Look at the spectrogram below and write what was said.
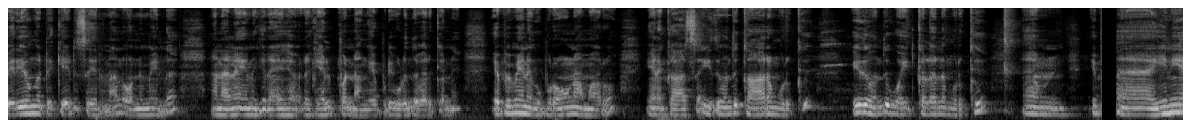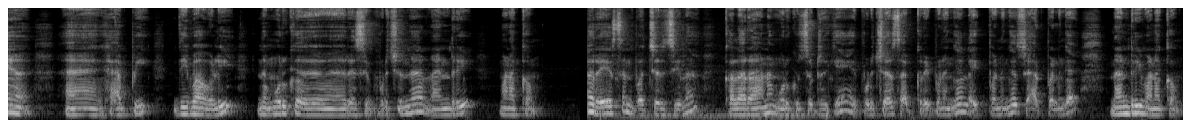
பெரியவங்ககிட்ட கேட்டு செய்கிறனால ஒன்றுமே இல்லை. அதனால் எனக்கு எனக்கு ஹெல்ப் பண்ணாங்க. எப்படி உளுந்து வறுக்கன்னு எப்பவுமே எனக்கு ப்ரௌனாக மாறும். எனக்கு ஆசை. இது வந்து கார முறுக்கு. இது வந்து ஒயிட் கலரில் முறுக்கு. இப்போ இனிய ஹாப்பி தீபாவளி. இந்த முறுக்கு ரெசிபி பிடிச்சிருந்தா நன்றி வணக்கம். ரேசன் பச்சரிசியில் கலரான முறுக்கு சுட்டிருக்கேன். பிடிச்சா சப்ஸ்கிரைப் பண்ணுங்கள் லைக் பண்ணுங்கள் ஷேர் பண்ணுங்கள் நன்றி வணக்கம்.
